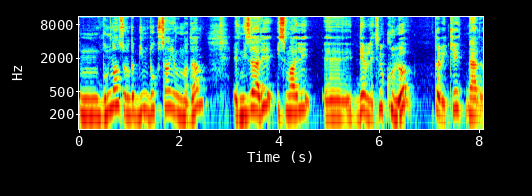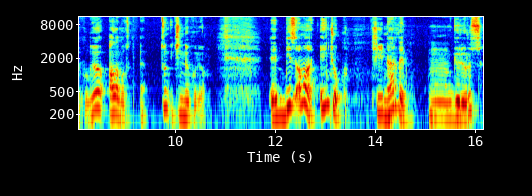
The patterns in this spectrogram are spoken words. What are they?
Hmm, bundan sonra da 1090 yılında da e, Nizari İsmaili e, devletini kuruyor. Tabii ki nerede kuruyor? Alamut'un içinde kuruyor. E, biz ama en çok şey nerede görüyoruz?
